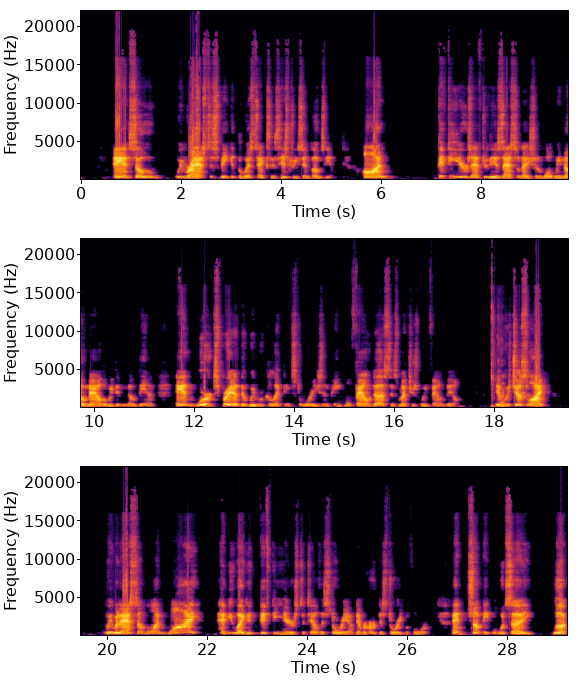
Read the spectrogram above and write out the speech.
And so we were asked to speak at the West Texas History Symposium on 50 years after the assassination, what we know now that we didn't know then. And word spread that we were collecting stories, and people found us as much as we found them. Okay. It was just like we would ask someone, why have you waited 50 years to tell this story? I've never heard this story before. And some people would say, look.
